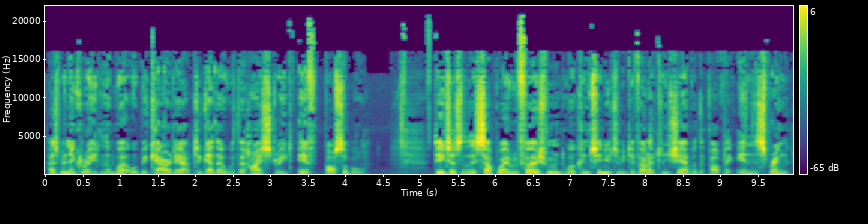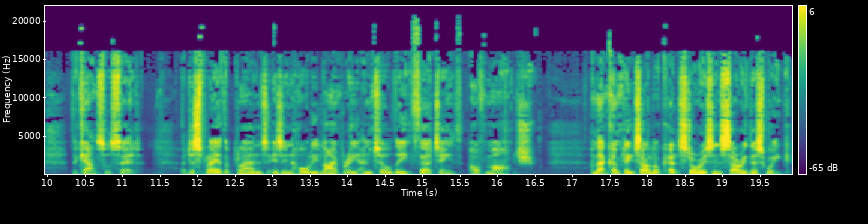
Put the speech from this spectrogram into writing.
has been agreed and the work will be carried out together with the high street if possible. Details of the subway refurbishment will continue to be developed and shared with the public in the spring, the council said. A display of the plans is in Horley Library until the 13th of March. And that completes our look at stories in Surrey this week.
